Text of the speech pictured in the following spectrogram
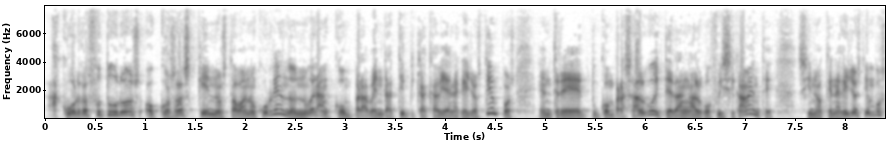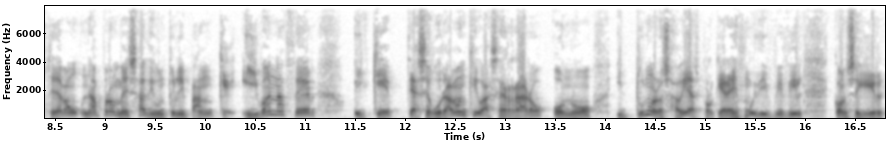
acuerdos futuros o cosas que no estaban ocurriendo. No eran compra-venta típica que había en aquellos tiempos, entre tú compras algo y te dan algo físicamente, sino que en aquellos tiempos te daban una promesa de un tulipán que iban a hacer y que te aseguraban que iba a ser raro o no, y tú no lo sabías, porque era muy difícil conseguir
